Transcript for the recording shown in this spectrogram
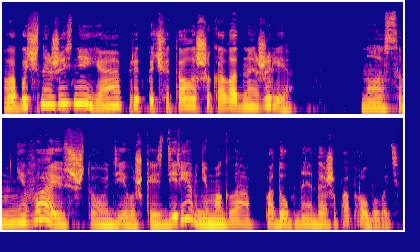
В обычной жизни я предпочитала шоколадное желе, но сомневаюсь, что девушка из деревни могла подобное даже попробовать.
